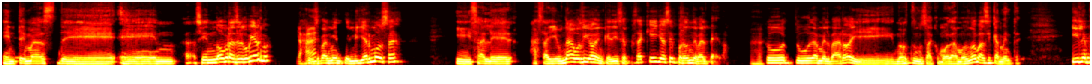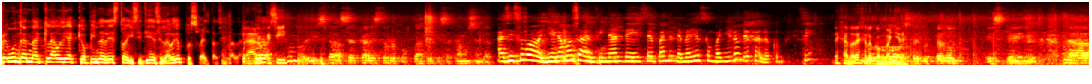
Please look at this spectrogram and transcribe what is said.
en temas de en, así, en obras del gobierno, Ajá. principalmente en Villahermosa, y sale hasta ahí un audio en que dice, pues aquí yo sé por dónde va el pedo. Tú, tú dame el varo y nosotros nos acomodamos, ¿no? Básicamente. Y le preguntan a Claudia qué opina de esto y si tienes el audio, pues suéltaselo. Claro que sí. acerca de este reportaje que sacamos en la Así es como llegamos al final de este panel de medios, compañero. Déjalo, compañero. Sí. Déjalo, déjalo, respeto, Perdón, este, la-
